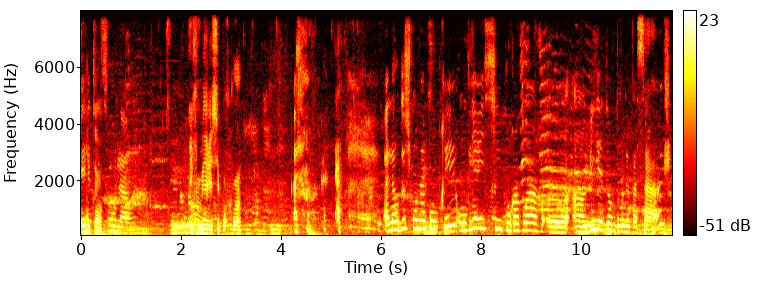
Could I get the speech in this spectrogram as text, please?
et les prix sont là. il faut venir ici pourquoi Alors, de ce qu'on a compris, on vient ici pour avoir euh, un billet d'ordre de passage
